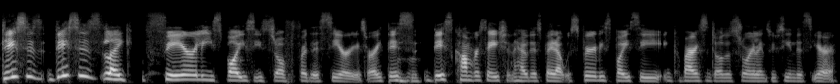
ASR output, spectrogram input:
this is this is like fairly spicy stuff for this series, right? This mm-hmm. this conversation, how this played out was fairly spicy in comparison to other storylines we've seen this year.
